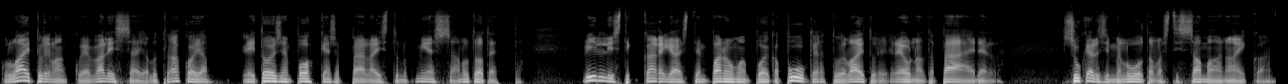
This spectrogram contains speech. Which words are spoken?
Kun laiturilankkujen välissä ei ollut rakoja, ei toisen pohkeensa päällä istunut mies saanut otetta. Villisti karjaisten panuman poika puukertui laiturin reunalta pää edellä. Sukelsimme luultavasti samaan aikaan.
